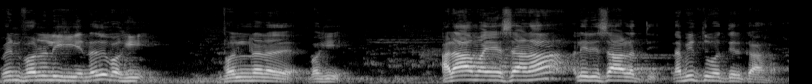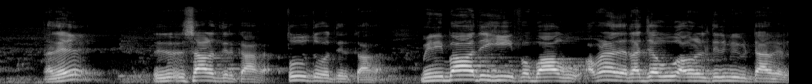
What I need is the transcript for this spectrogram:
மின் ஃபலுலிஹி என்றது வகி ஃபல்னது வகி அலாமயசானா அலி ரிசாலத்தி நபித்துவத்திற்காக. அது ரிசாலத்திற்காக தூதுத்துவத்திற்காக. மினிபாதிஹி ஃபபாகு அது ரஜவு அவர்கள் திரும்பி விட்டார்கள்.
